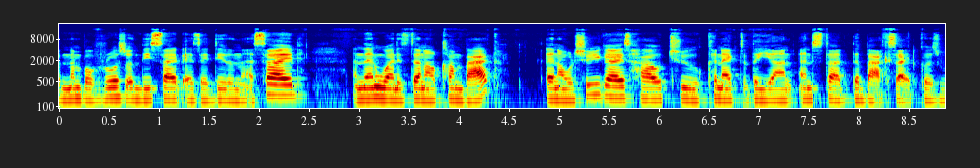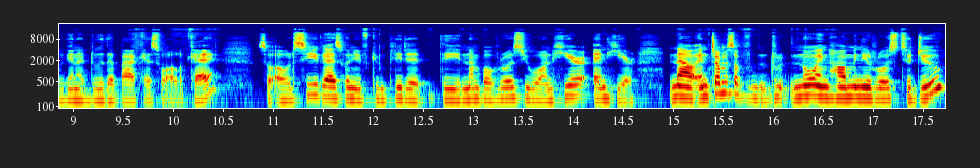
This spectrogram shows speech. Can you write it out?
number of rows on this side as I did on that side. And then when it's done, I'll come back and I will show you guys how to connect the yarn and start the back side because we're gonna do the back as well, okay? So I will see you guys when you've completed the number of rows you want here and here. Now, in terms of knowing how many rows to do,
